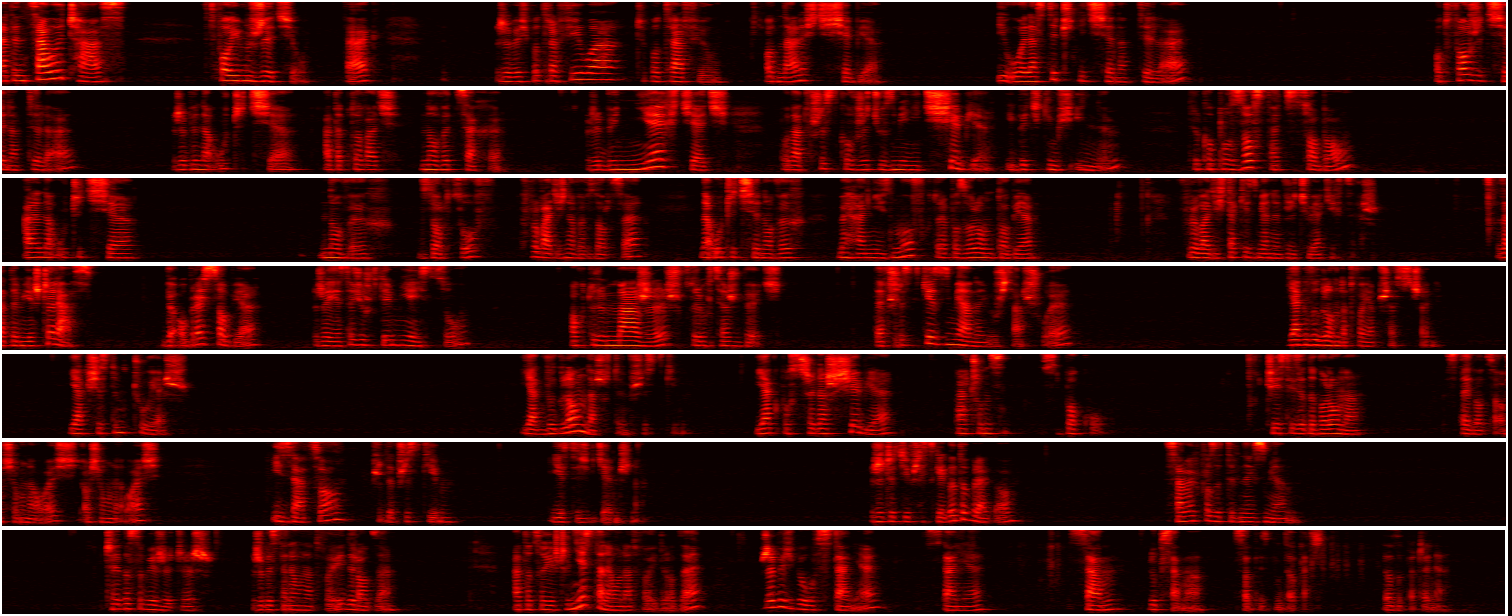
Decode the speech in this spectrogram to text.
na ten cały czas w Twoim życiu, tak? Żebyś potrafiła, czy potrafił odnaleźć siebie i uelastycznić się na tyle, otworzyć się na tyle, żeby nauczyć się adaptować nowe cechy, żeby nie chcieć ponad wszystko w życiu zmienić siebie i być kimś innym, tylko pozostać sobą, ale nauczyć się nowych wzorców, wprowadzić nowe wzorce, nauczyć się nowych mechanizmów, które pozwolą Tobie wprowadzić takie zmiany w życiu, jakie chcesz. Zatem jeszcze raz, wyobraź sobie, że jesteś już w tym miejscu, o którym marzysz, w którym chcesz być. Te wszystkie zmiany już zaszły. Jak wygląda Twoja przestrzeń? Jak się z tym czujesz? Jak wyglądasz w tym wszystkim? Jak postrzegasz siebie, patrząc z boku? Czy jesteś zadowolona z tego, co osiągnąłeś, osiągnęłaś? I za co przede wszystkim jesteś wdzięczna? Życzę Ci wszystkiego dobrego, samych pozytywnych zmian. Czego sobie życzysz, żeby stanęło na Twojej drodze? A to, co jeszcze nie stanęło na Twojej drodze, żebyś był w stanie, w stanie sam lub sama sobie zbudować. Do zobaczenia.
